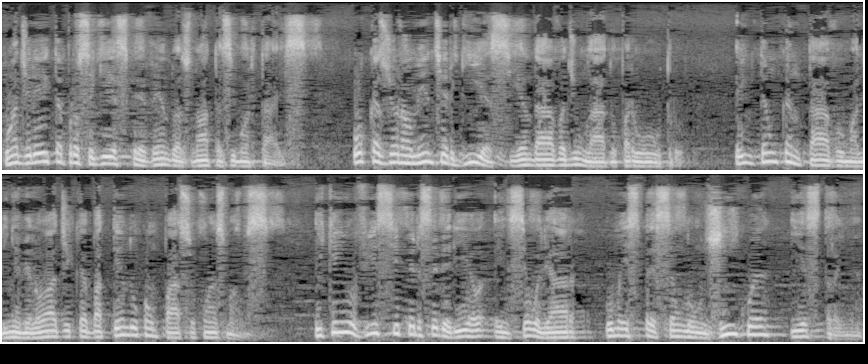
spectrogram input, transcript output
Com a direita prosseguia escrevendo as notas imortais. Ocasionalmente erguia-se e andava de um lado para o outro. Então cantava uma linha melódica, batendo o compasso com as mãos. E quem o visse perceberia em seu olhar uma expressão longínqua e estranha.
